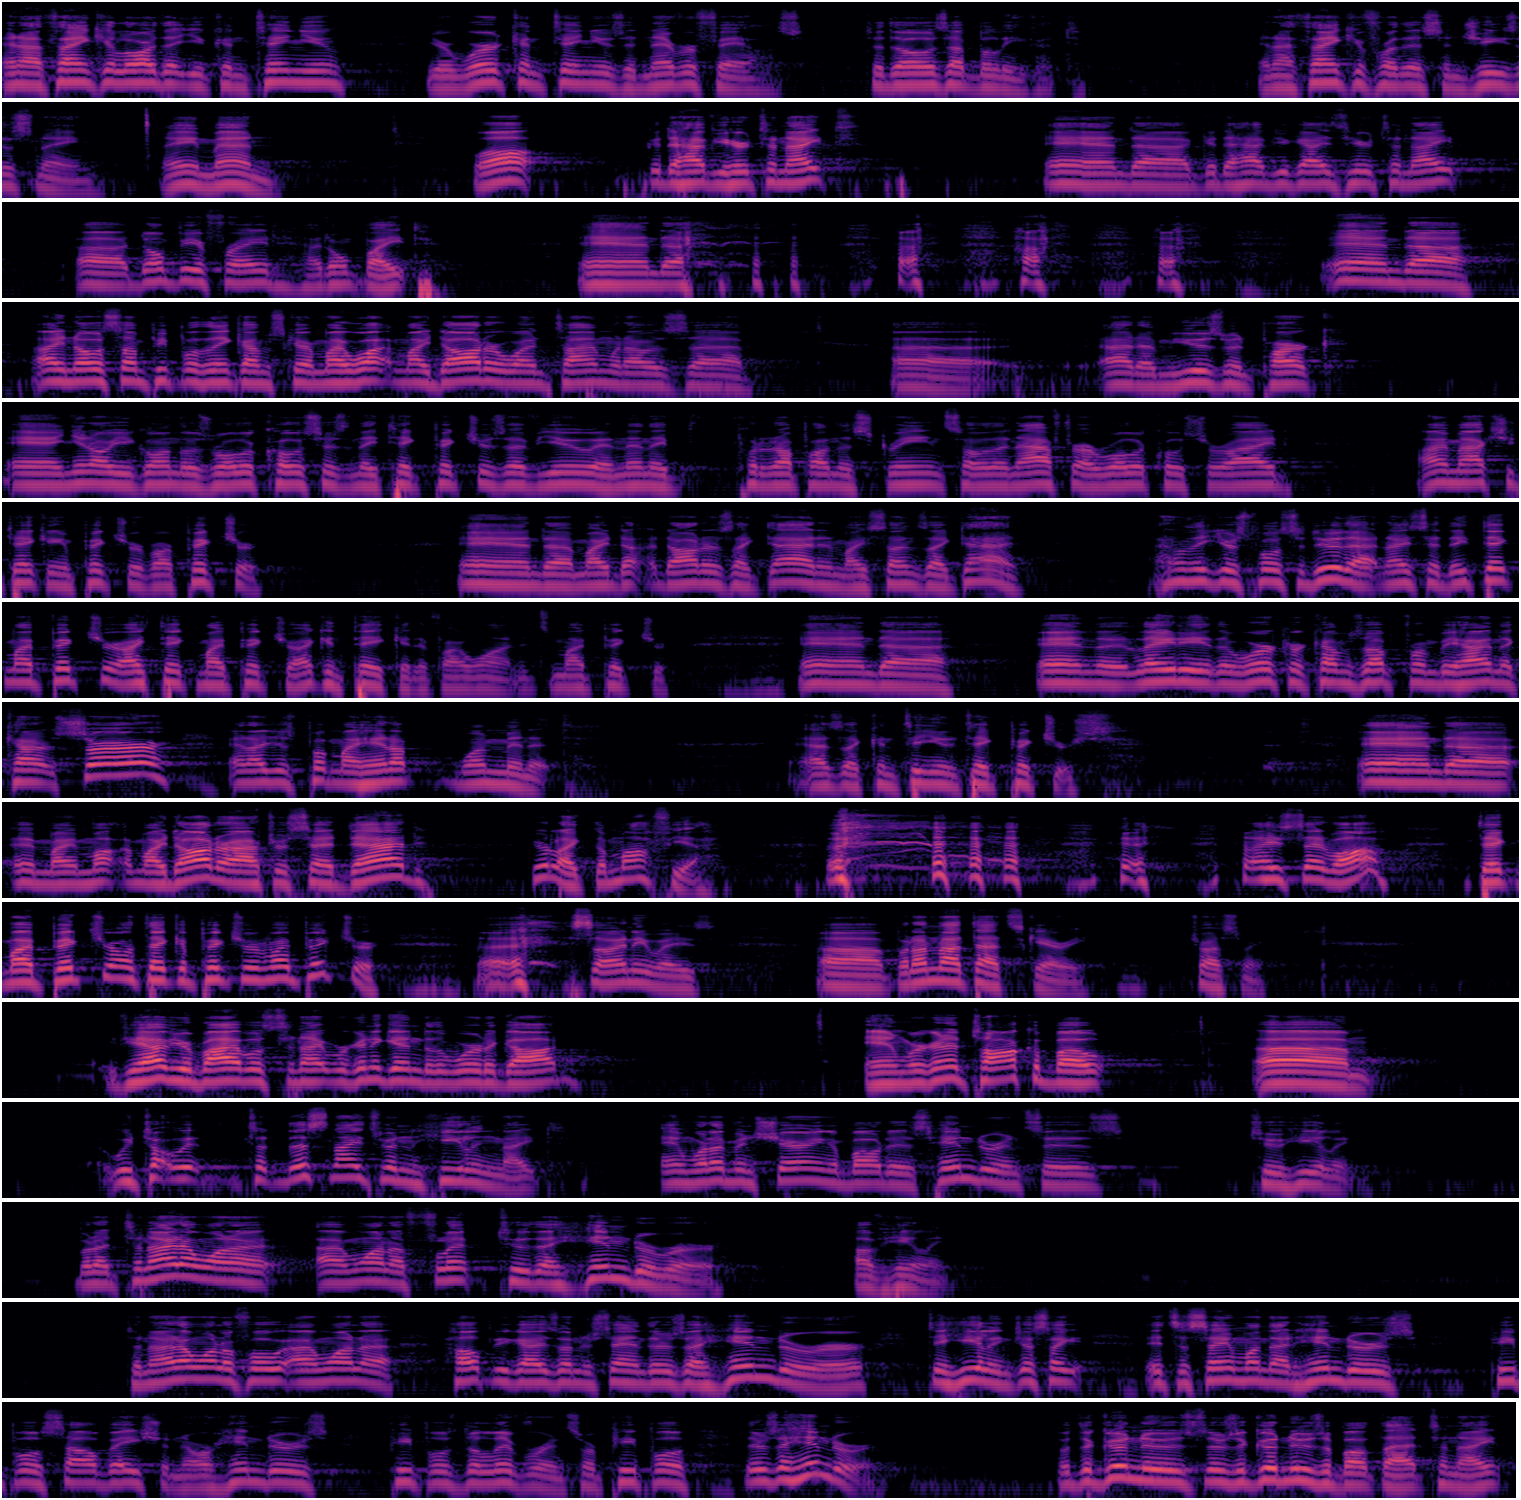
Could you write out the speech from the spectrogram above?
And I thank you, Lord, that you continue, your word continues, it never fails to those that believe it. And I thank you for this in Jesus' name. Amen. Well, good to have you here tonight. And uh, good to have you guys here tonight. Uh, don't be afraid, I don't bite. And. Uh, and uh, I know some people think I'm scared. My my daughter one time when I was uh, uh, at amusement park, and you know you go on those roller coasters and they take pictures of you and then they put it up on the screen. So then after our roller coaster ride, I'm actually taking a picture of our picture. And uh, my da- daughter's like, Dad, and my son's like, Dad, I don't think you're supposed to do that. And I said, They take my picture, I take my picture. I can take it if I want. It's my picture. And, uh, and the lady, the worker comes up from behind the counter, Sir, and I just put my hand up one minute as I continue to take pictures. And, uh, and my, my daughter after said, Dad, you're like the mafia. I said, Well, take my picture, I'll take a picture of my picture. Uh, so, anyways, uh, but I'm not that scary. Trust me. If you have your Bibles tonight, we're going to get into the Word of God. And we're going to talk about. Um, we talk, this night's been healing night. And what I've been sharing about is hindrances to healing. But uh, tonight I want to I want to flip to the hinderer of healing. Tonight I want to fo- I want to help you guys understand there's a hinderer to healing just like it's the same one that hinders people's salvation or hinders people's deliverance or people there's a hinderer. But the good news there's a good news about that tonight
